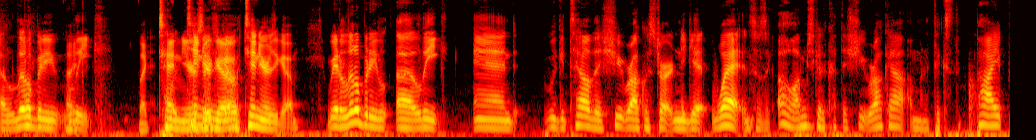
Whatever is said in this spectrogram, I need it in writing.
a little bitty leak. like ten Well, years, ago. Ten years ago, we had a little bitty uh, leak, and we could tell the sheetrock was starting to get wet. And so I was like, "Oh, I'm just gonna cut the sheetrock out. I'm gonna fix the pipe,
